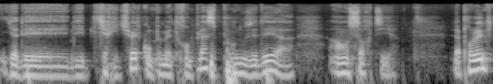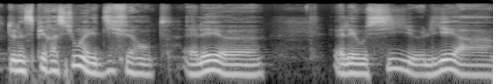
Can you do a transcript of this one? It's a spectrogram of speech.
y a des, des petits rituels qu'on peut mettre en place pour nous aider à, à, en sortir. La problématique de l'inspiration, elle est différente. Elle est, euh, elle est aussi euh, liée à,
